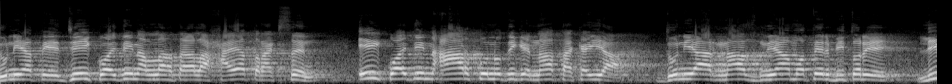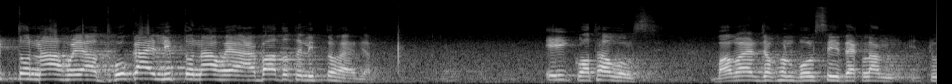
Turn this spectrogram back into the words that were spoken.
দুনিয়াতে যেই কয়দিন আল্লাহ তাআলা হায়াত রাখছেন, এই কয়দিন আর কোনো দিকে না তাকাইয়া দুনিয়ার নাজ নিয়ামতের ভিতরে লিপ্ত না হইয়া, ধোকায় লিপ্ত না হইয়া আবাদতে লিপ্ত হয়ে যান। এই কথা বলছি। বাবার যখন বলছি, দেখলাম একটু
